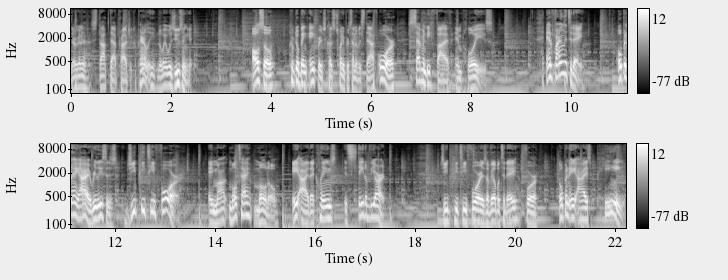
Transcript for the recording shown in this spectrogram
they're going to stop that project. Apparently, nobody was using it. Also, CryptoBank Anchorage cuts 20% of its staff, or 75 employees. And finally, today, OpenAI releases GPT 4, a multimodal AI that claims it's state of the art. GPT 4 is available today for OpenAI's paying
